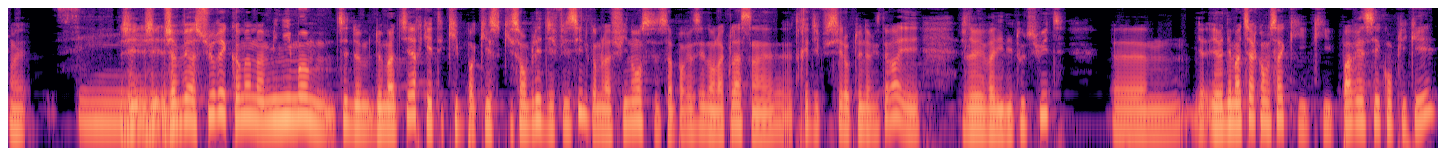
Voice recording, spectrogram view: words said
Ouais. J'avais assuré quand même un minimum de, de matières qui, était, qui, qui, qui semblait difficile, comme la finance, ça paraissait dans la classe hein, très difficile à obtenir, etc. Et je l'avais validé tout de suite. Euh, Il y avait des matières comme ça qui, qui paraissaient compliquées,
